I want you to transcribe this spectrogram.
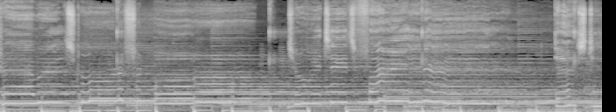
travels different worlds to its final destiny.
